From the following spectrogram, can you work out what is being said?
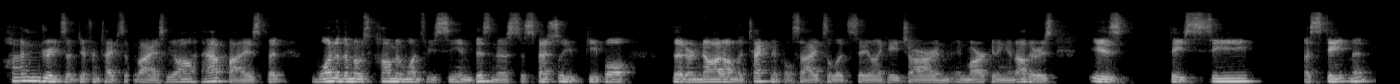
hundreds of different types of bias. We all have bias but one of the most common ones we see in business, especially people that are not on the technical side, so let's say like HR and, and marketing and others, is they see a statement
